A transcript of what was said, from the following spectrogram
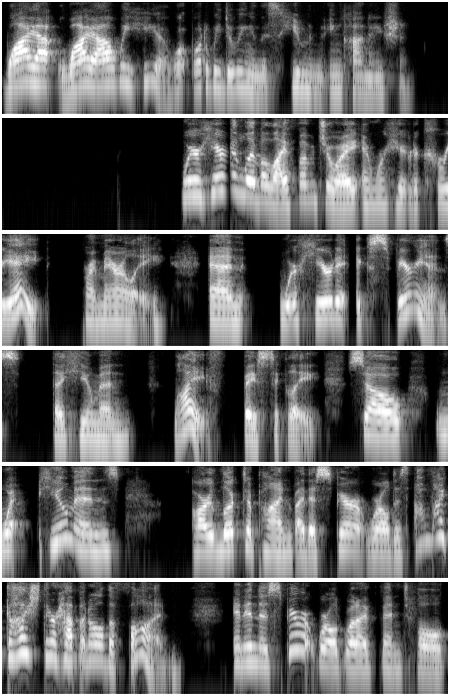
why are why are we here? What what are we doing in this human incarnation? We're here to live a life of joy and we're here to create primarily. And we're here to experience the human life, basically. So, what humans are looked upon by the spirit world as, oh my gosh, they're having all the fun. And in the spirit world, what I've been told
